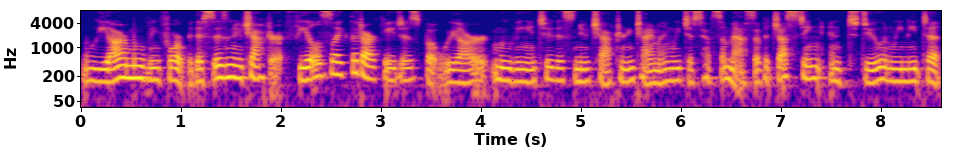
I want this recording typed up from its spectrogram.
we are moving forward. This is a new chapter. It feels like the dark ages, but we are moving into this new chapter, new timeline. We just have some massive adjusting and to do, and we need to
